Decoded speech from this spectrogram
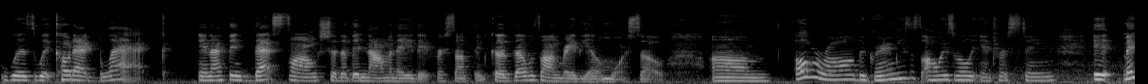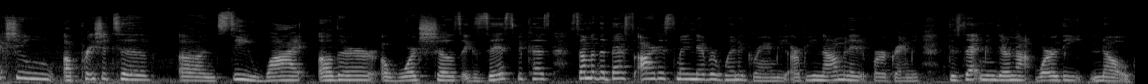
was with Kodak Black. And I think that song should have been nominated for something because that was on radio more so. Um, overall, the Grammys is always really interesting. It makes you appreciative and see why other award shows exist because some of the best artists may never win a Grammy or be nominated for a Grammy. Does that mean they're not worthy? No.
